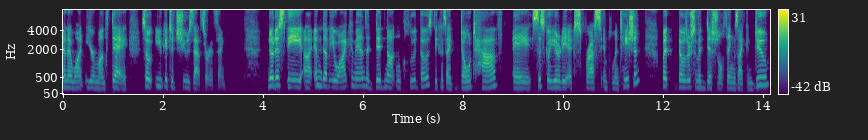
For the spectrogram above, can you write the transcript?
and I want year, month, day. So you get to choose that sort of thing. Notice the uh, MWI commands, I did not include those because I don't have a Cisco Unity Express implementation, but those are some additional things I can do.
